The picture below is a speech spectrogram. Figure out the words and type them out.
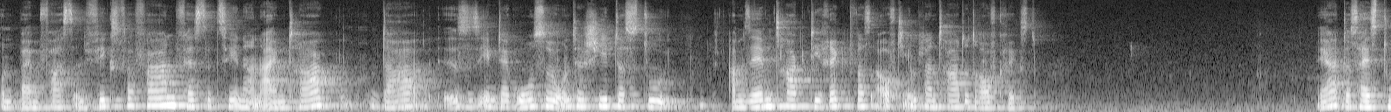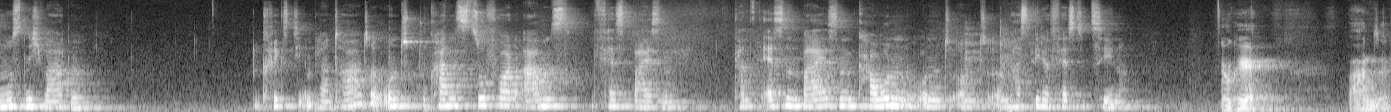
Und beim Fast-and-Fix-Verfahren, feste Zähne an einem Tag, da ist es eben der große Unterschied, dass du am selben Tag direkt was auf die Implantate draufkriegst. Ja, das heißt, du musst nicht warten. Du kriegst die Implantate und du kannst sofort abends festbeißen. Kannst essen, beißen, kauen und, und ähm, hast wieder feste Zähne. Okay. Wahnsinn.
